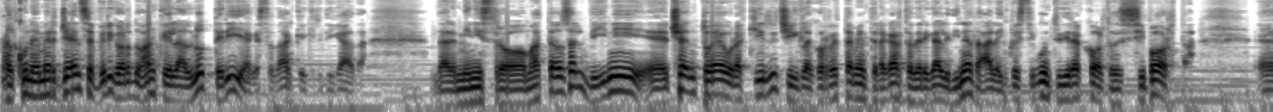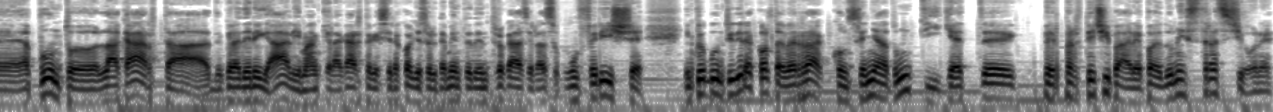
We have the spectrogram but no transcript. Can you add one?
alcune emergenze e vi ricordo anche la lotteria che è stata anche criticata dal ministro Matteo Salvini, eh, 100 euro a chi ricicla correttamente la carta dei regali di Natale. In questi punti di raccolta se si porta eh, appunto la carta, quella dei regali, ma anche la carta che si raccoglie solitamente dentro casa e la conferisce in quei punti di raccolta, verrà consegnato un ticket eh, per partecipare poi ad un'estrazione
